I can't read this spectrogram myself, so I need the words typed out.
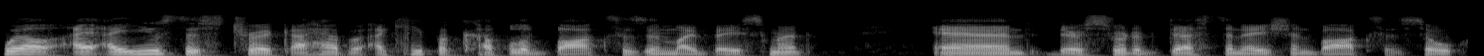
Well, I, I use this trick. I have a, I keep a couple of boxes in my basement, and they're sort of destination boxes. So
